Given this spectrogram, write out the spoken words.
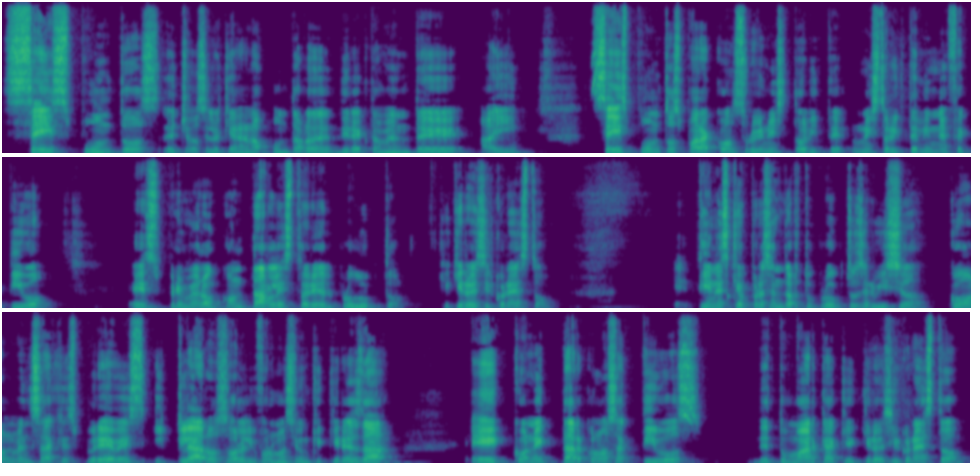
seis puntos, de hecho, si lo quieren apuntar directamente ahí, Seis puntos para construir un, un storytelling efectivo es primero contar la historia del producto. ¿Qué quiero decir con esto? Eh, tienes que presentar tu producto o servicio con mensajes breves y claros sobre la información que quieres dar. Eh, conectar con los activos de tu marca, ¿qué quiero decir con esto?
